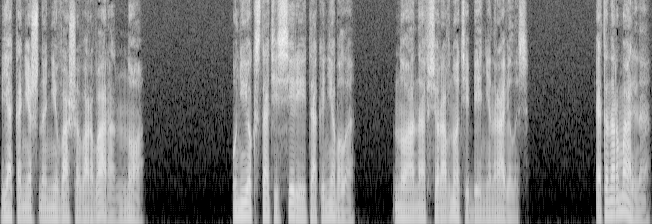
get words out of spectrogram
«Я, конечно, не ваша Варвара, но...» У нее, кстати, серии так и не было, но она все равно тебе не нравилась. Это нормально.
